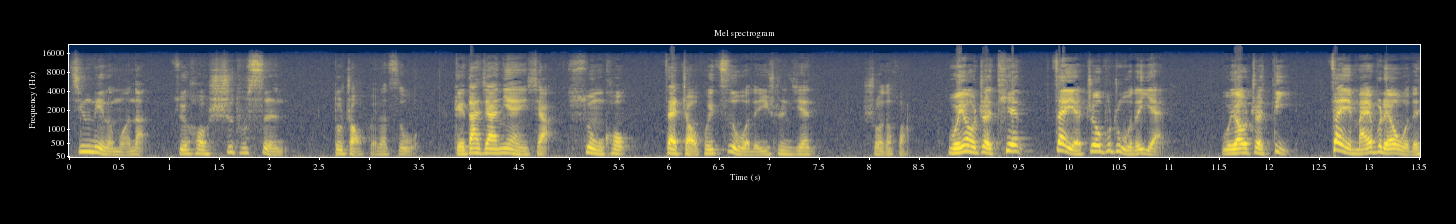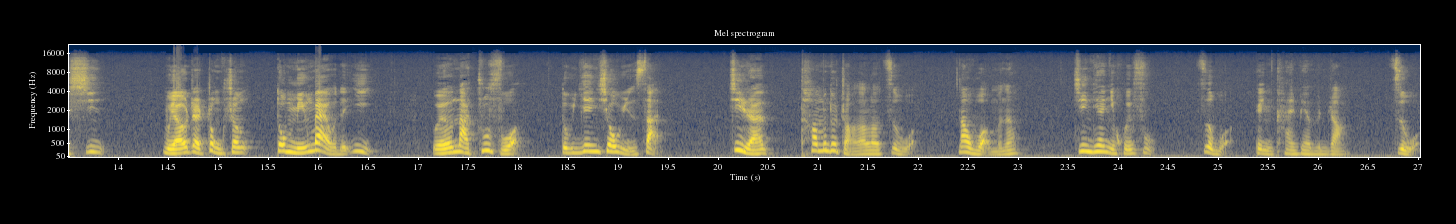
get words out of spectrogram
经历了磨难，最后师徒四人都找回了自我。给大家念一下孙悟空在找回自我的一瞬间说的话：“我要这天再也遮不住我的眼，我要这地再也埋不了我的心，我要这众生都明白我的意，我要那诸佛都烟消云散。既然他们都找到了自我，那我们呢？今天你回复自我，给你看一篇文章，自我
